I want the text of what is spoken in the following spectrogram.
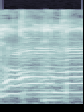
dalma.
